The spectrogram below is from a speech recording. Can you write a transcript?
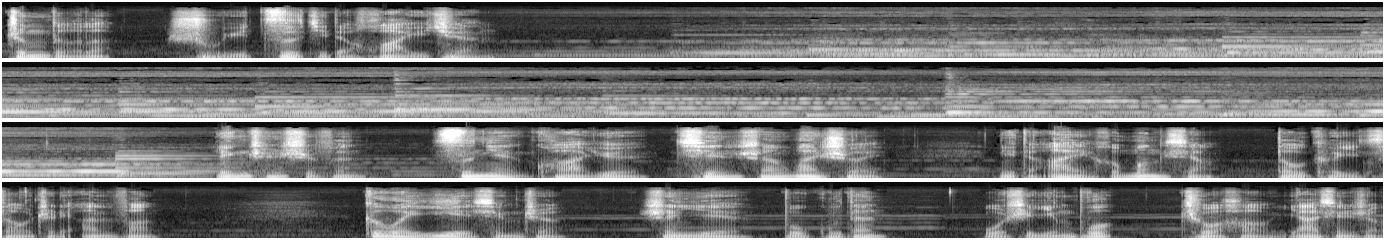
争得了属于自己的话语权。凌晨时分，思念跨越千山万水。你的爱和梦想都可以在这里安放。各位夜行者，深夜不孤单。我是迎波，绰号鸭先生，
